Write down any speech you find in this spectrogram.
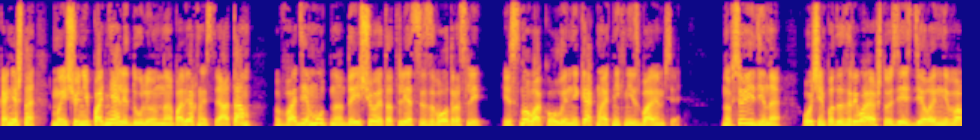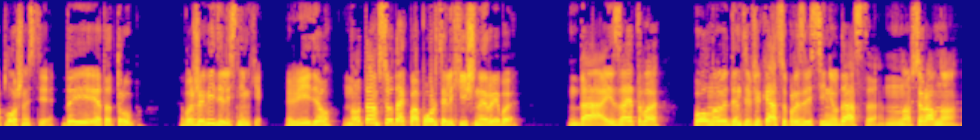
Конечно, мы еще не подняли дулю на поверхность, а там в воде мутно, да еще этот лес из водорослей. И снова акулы, никак мы от них не избавимся. Но все едино, очень подозреваю, что здесь дело не в оплошности, да и этот труп. Вы же видели снимки? Видел, но там все так попортили хищные рыбы. Да, из-за этого полную идентификацию произвести не удастся, но все равно.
